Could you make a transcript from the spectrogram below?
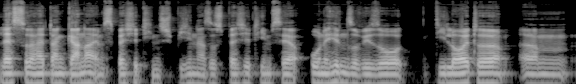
lässt du halt dann Gunner im Special Teams spielen. Also Special Teams ja ohnehin sowieso die Leute, ähm,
